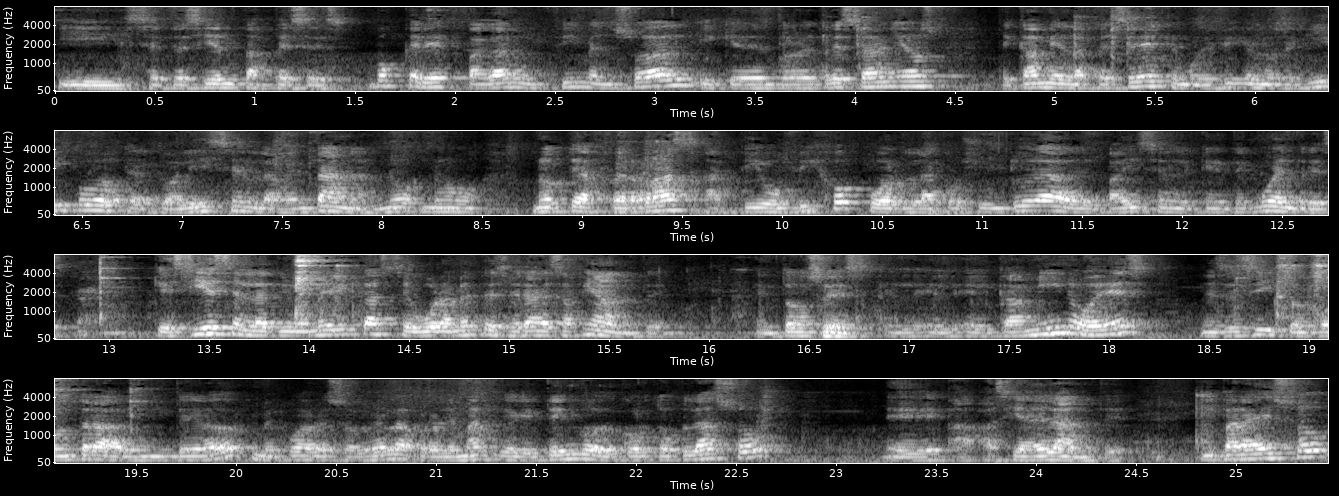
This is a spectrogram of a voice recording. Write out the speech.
y 700 PCs. Vos querés pagar un fee mensual y que dentro de tres años te cambien las PC, te modifiquen los equipos, te actualicen las ventanas. No, no, no te aferrás a activo fijo por la coyuntura del país en el que te encuentres. Que si es en Latinoamérica seguramente será desafiante. Entonces, el, camino es, necesito encontrar un integrador que me pueda resolver la problemática que tengo de corto plazo eh, hacia adelante. Y para eso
